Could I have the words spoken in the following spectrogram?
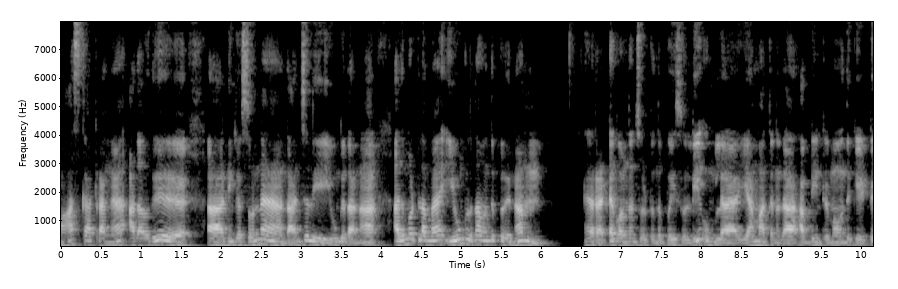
மாஸ்க் காட்டுறாங்க. அதாவது நீங்கள் சொன்ன அந்த அஞ்சலி இவங்க தானா அது மட்டும் இல்லாமல் இவங்களை தான் வந்து பார்த்தீங்கன்னா ரெட்டை குழந்தைன்னு சொல்லிட்டு வந்து போய் சொல்லி உங்களை ஏமாத்தினதா அப்படின்றமா வந்து கேட்டு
